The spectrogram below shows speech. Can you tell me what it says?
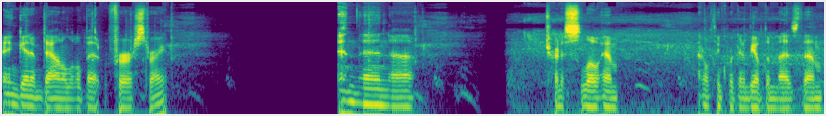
and get him down a little bit first, right? And then uh, try to slow him. I don't think we're going to be able to mez them,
